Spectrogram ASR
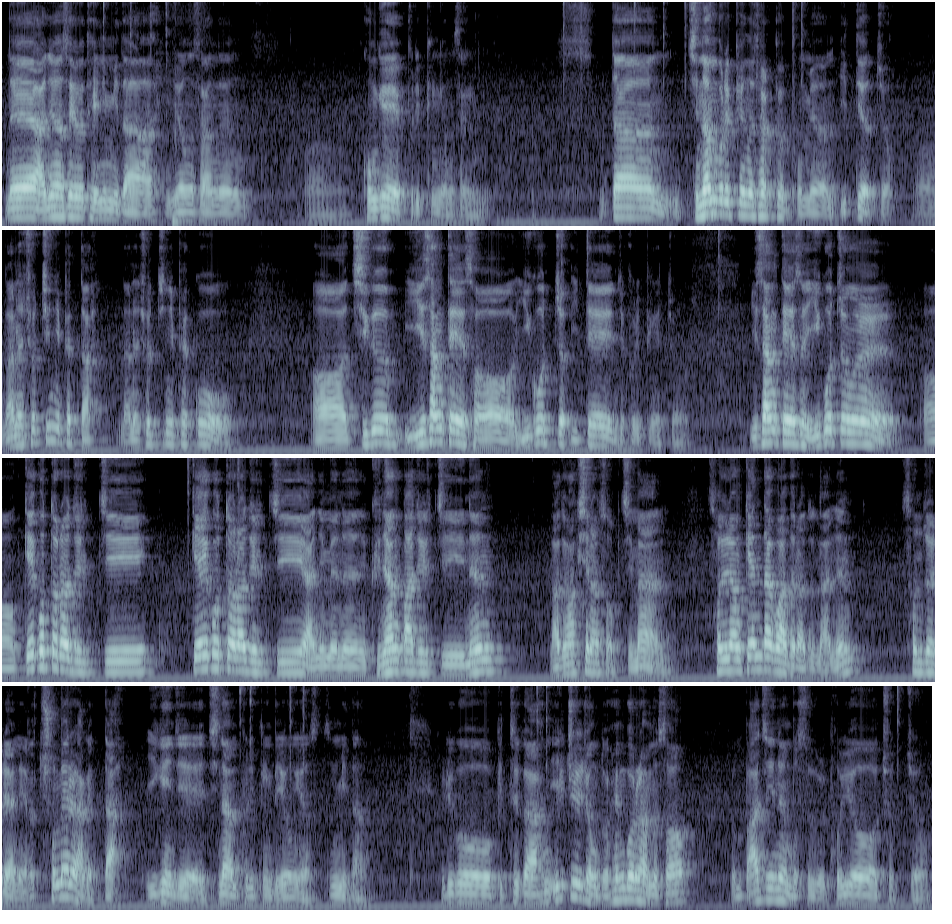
네, 안녕하세요. 댄입니다. 이 영상은 어, 공개 브리핑 영상입니다. 일단 지난 브리핑을 살펴보면 이때였죠. 어, 나는 숏 진입했다. 나는 숏 진입했고 어, 지금 이 상태에서 이고점 이때 이제 브리핑했죠. 이 상태에서 이고점을 어, 깨고 떨어질지 깨고 떨어질지 아니면은 그냥 빠질지는 나도 확신할 수 없지만 설령 깬다고 하더라도 나는 손절이 아니라 추매를 하겠다. 이게 이제 지난 브리핑 내용이었습니다. 그리고 비트가 한 일주일 정도 횡보를 하면서 좀 빠지는 모습을 보여줬죠.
